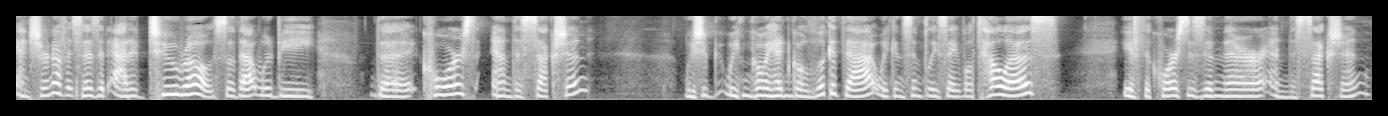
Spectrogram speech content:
and sure enough, it says it added two rows. So that would be the course and the section. We should we can go ahead and go look at that. We can simply say, well, tell us if the course is in there and the section.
